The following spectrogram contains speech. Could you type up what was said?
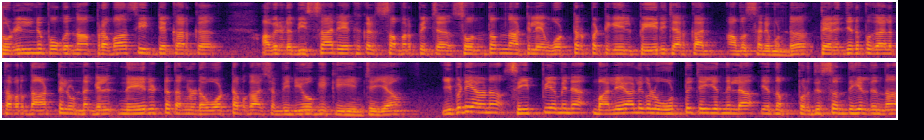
തൊഴിലിന് പോകുന്ന പ്രവാസി ഇന്ത്യക്കാർക്ക് അവരുടെ വിസ രേഖകൾ സമർപ്പിച്ച് സ്വന്തം നാട്ടിലെ വോട്ടർ പട്ടികയിൽ പേര് ചേർക്കാൻ അവസരമുണ്ട്. തെരഞ്ഞെടുപ്പ് കാലത്ത് അവർ നാട്ടിലുണ്ടെങ്കിൽ നേരിട്ട് തങ്ങളുടെ വോട്ടവകാശം വിനിയോഗിക്കുകയും ചെയ്യാം. ഇവിടെയാണ് സി പി എമ്മിന് മലയാളികൾ വോട്ട് ചെയ്യുന്നില്ല എന്ന പ്രതിസന്ധിയിൽ നിന്ന്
